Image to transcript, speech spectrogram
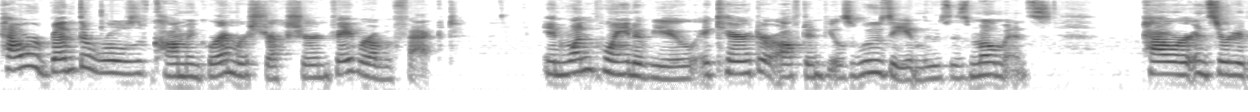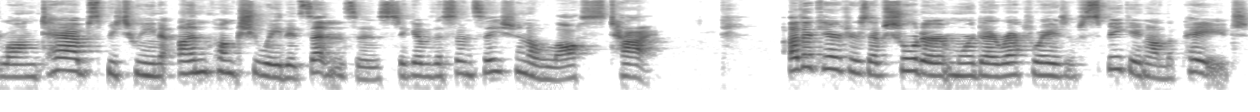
Power bent the rules of common grammar structure in favor of effect. In one point of view, a character often feels woozy and loses moments, Power inserted long tabs between unpunctuated sentences to give the sensation of lost time. Other characters have shorter, more direct ways of speaking on the page.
